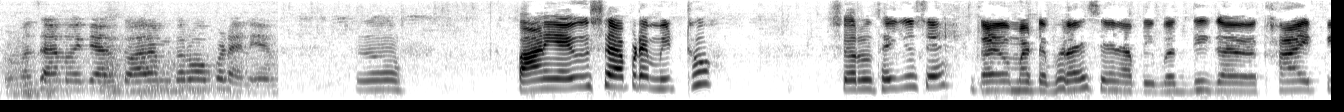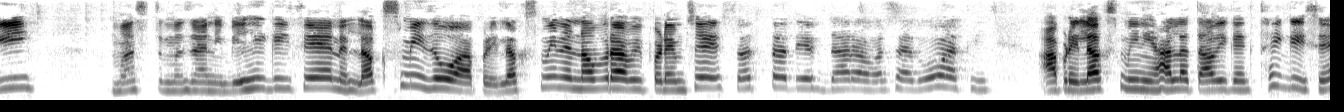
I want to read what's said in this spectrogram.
પણ મજા ન હોય ત્યારે તો આરામ કરવો પડે ને એમ. પાણી આવ્યું છે આપણે મીઠું. શરૂ થઈ ગયું છે. ગાયો માટે ભરાય છે અને આપણી બધી ગાયો ખાઈ પી મસ્ત મજાની બેહી ગઈ છે અને લક્ષ્મી જુઓ આપણી. લક્ષ્મીને નવરાવી પડે એમ છે, સતત એક ધારા વરસાદ હોવાથી આપણી લક્ષ્મીની હાલત આવી કંઈક થઈ ગઈ છે.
